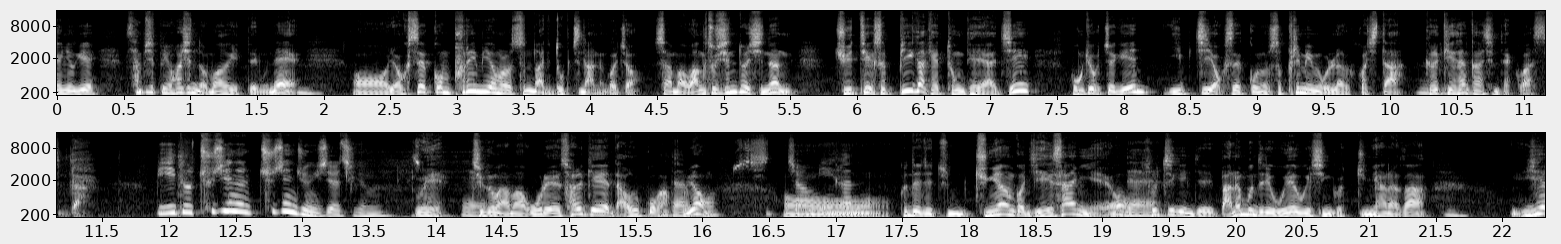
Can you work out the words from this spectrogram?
영향력이 30분이 훨씬 넘어가기 때문에 어, 역세권 프리미엄으로서는 아직 높진 않은 거죠. 그래서 아마 왕수 신도시는 GTX B가 개통돼야지 본격적인 입지 역세권으로서 프리미엄이 올라갈 것이다. 그렇게 생각하시면 될 것 같습니다. B도 추진은 추진 중이죠 지금. 왜? 네. 지금 아마 올해 설계에 나올 것 같고요. 시점이 한 근데 이제 좀 중요한 건 예산이에요. 네. 음. 솔직히 이제 많은 분들이 오해하고 계신 것 중에 하나가 이,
